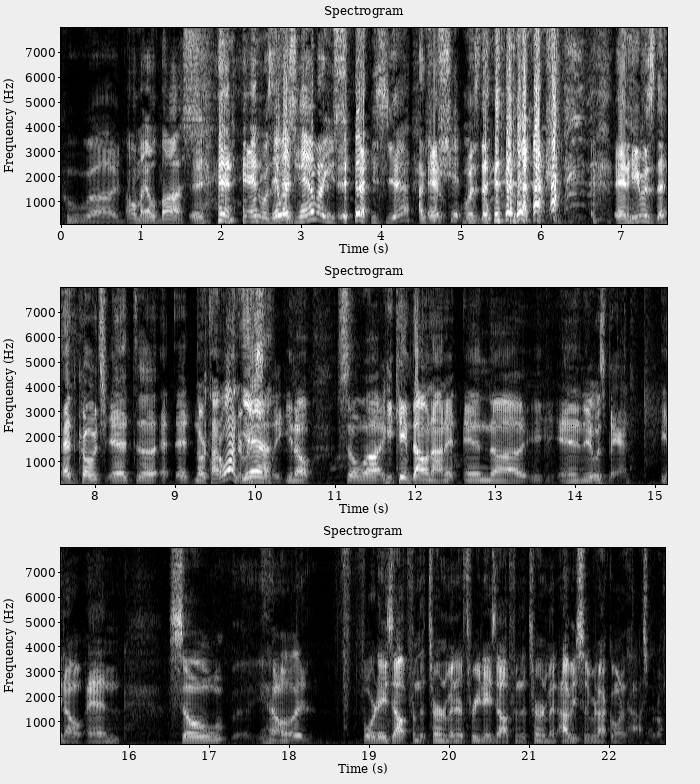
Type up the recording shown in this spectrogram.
who. Uh, oh my old boss? and, and was It was head- him? Are you yeah. Are you and shitting Was the and he was the head coach at uh, at- North Tonawanda Yeah. recently. You know, so uh, he came down on it, and uh, and it was bad. You know, and so you know. Four days out from the tournament, or three days out from the tournament, obviously we're not going to the hospital.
